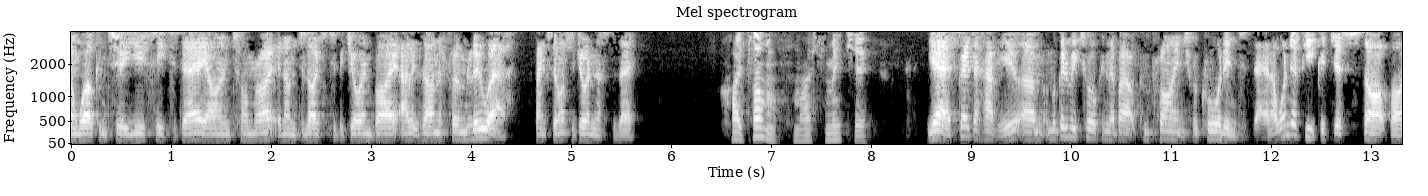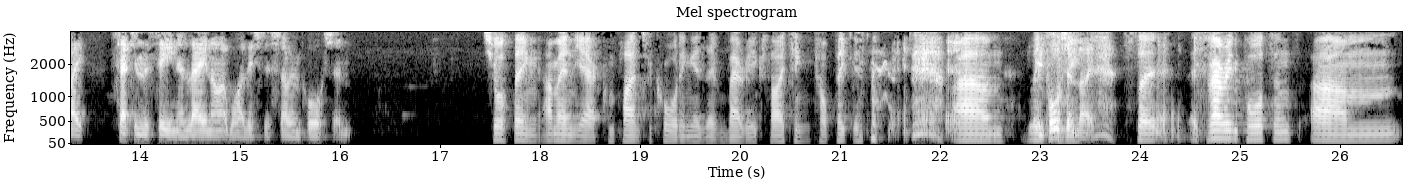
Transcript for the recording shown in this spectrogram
and welcome to UC Today. I'm Tom Wright and I'm delighted to be joined by Alexander from Luware. Thanks so much for joining us today. Hi Tom, nice to meet you. Yeah, it's great to have you. Um, and we're going to be talking about compliance recording today. And I wonder if you could just start by setting the scene and laying out why this is so important. Sure thing. I mean, yeah, compliance recording is a very exciting topic, isn't it? um, important, though. So it's very important. Um,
